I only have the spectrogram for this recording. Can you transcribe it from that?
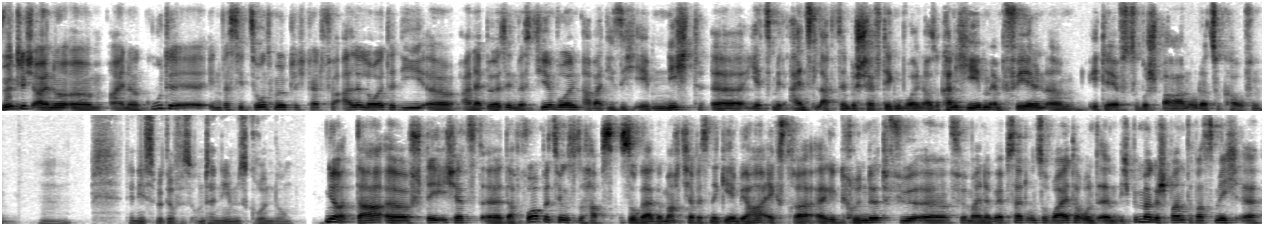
wirklich eine, ähm, eine gute Investitionsmöglichkeit für alle Leute, die äh, an der Börse investieren wollen, aber die sich eben nicht äh, jetzt mit Einzelaktien beschäftigen wollen. Also kann ich jedem empfehlen, ähm, ETFs zu besparen oder zu kaufen. Mhm. Der nächste Begriff ist Unternehmensgründung. Ja, da äh, stehe ich jetzt äh, davor, beziehungsweise habe es sogar gemacht. Ich habe jetzt eine GmbH extra äh, gegründet für, äh, für meine Website und so weiter. Und ähm, ich bin mal gespannt, was mich äh,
